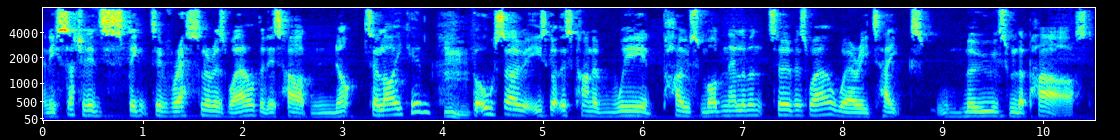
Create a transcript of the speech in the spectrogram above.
And he's such an instinctive wrestler as well that it's hard not to like him. Hmm. But also, he's got this kind of weird postmodern element to him as well, where he takes moves from the past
